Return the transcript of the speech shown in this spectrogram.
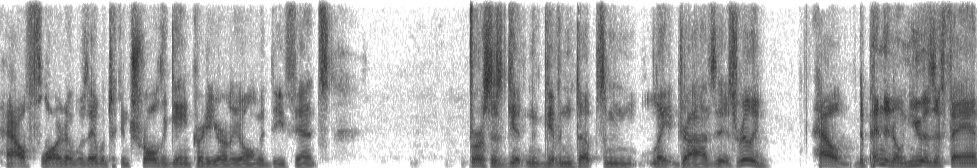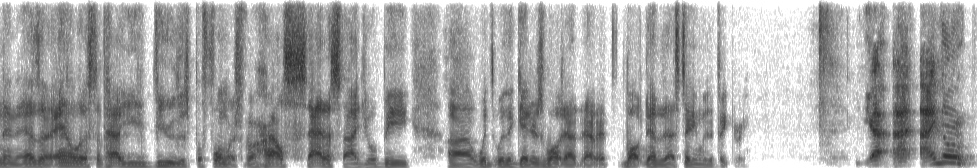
how Florida was able to control the game pretty early on with defense – versus getting given up some late drives. It's really how dependent on you as a fan and as an analyst of how you view this performance for how satisfied you'll be uh, with with the Gators walked out of that walked out of that stadium with a victory. Yeah, I, I don't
